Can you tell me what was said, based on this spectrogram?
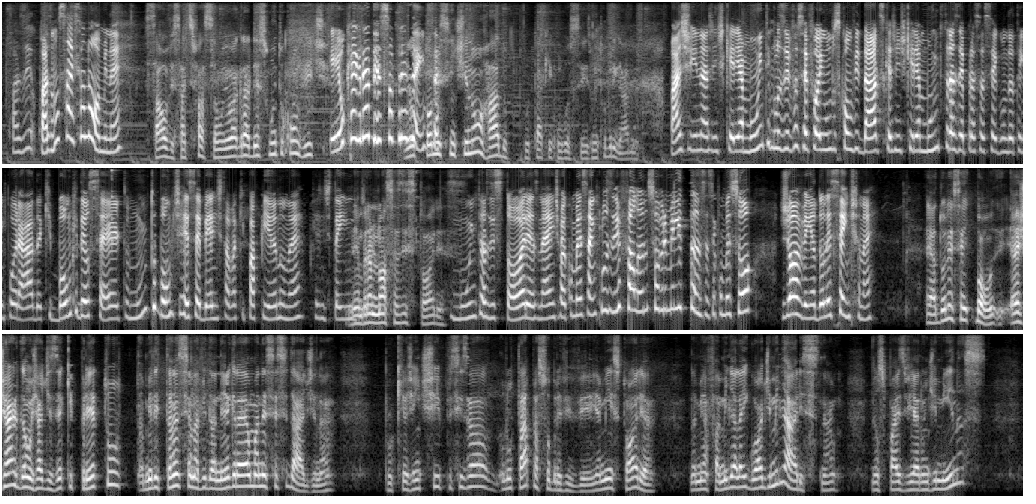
Quase, quase não sai seu nome, né? Salve, satisfação. Eu agradeço muito o convite. Eu que agradeço a sua presença. Eu tô me sentindo honrado por estar aqui com vocês. Muito obrigado. Imagina, a gente queria muito, inclusive você foi um dos convidados que a gente queria muito trazer para essa segunda temporada. Que bom que deu certo, muito bom te receber. A gente estava aqui papeando, né? Porque a gente tem lembrando nossas histórias. Muitas histórias, né? A gente vai começar inclusive falando sobre militância. Você começou jovem, adolescente, né? É adolescente. Bom, é jargão já dizer que preto, a militância na vida negra é uma necessidade, né? Porque a gente precisa lutar para sobreviver. E a minha história da minha família é igual a de milhares. Né? Meus pais vieram de Minas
